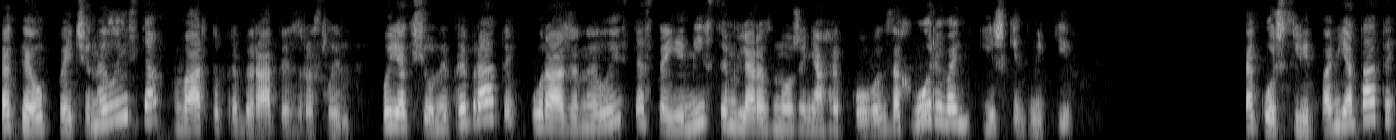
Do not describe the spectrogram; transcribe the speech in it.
Таке обпечене листя варто прибирати з рослин, бо якщо не прибрати, уражене листя стає місцем для розмноження грибкових захворювань і шкідників. Також слід пам'ятати,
